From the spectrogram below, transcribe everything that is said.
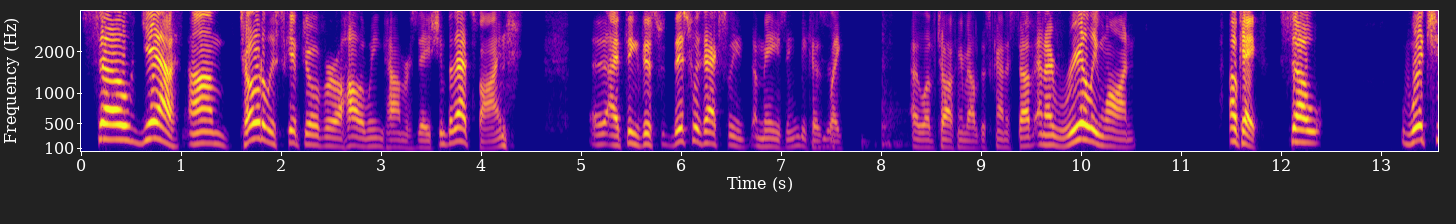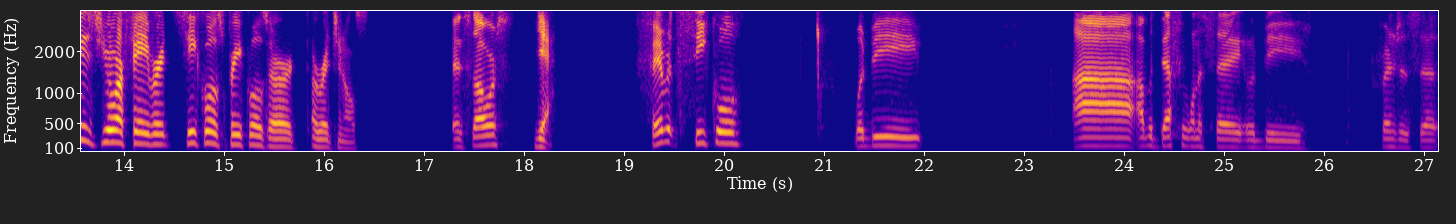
so yeah, um, totally skipped over a Halloween conversation, but that's fine. Uh, I think this this was actually amazing because Yeah. like I love talking about this kind of stuff, and I really want. Okay, so which is your favorite sequels, prequels, or originals? In Star Wars? Yeah. Favorite sequel would be uh I would definitely want to say it would be Revenge of the Sith.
